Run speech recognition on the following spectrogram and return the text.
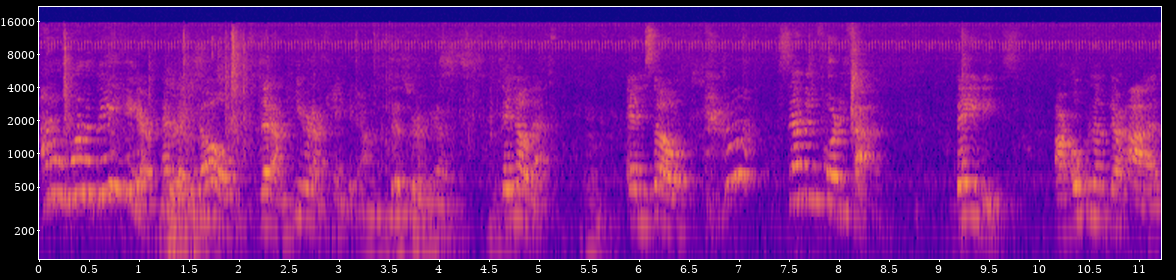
I don't want to be here. And they know that I'm here and I can't get out. Mm-hmm. That's right. They know that. Mm. And so, seven forty-five, babies are opening up their eyes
